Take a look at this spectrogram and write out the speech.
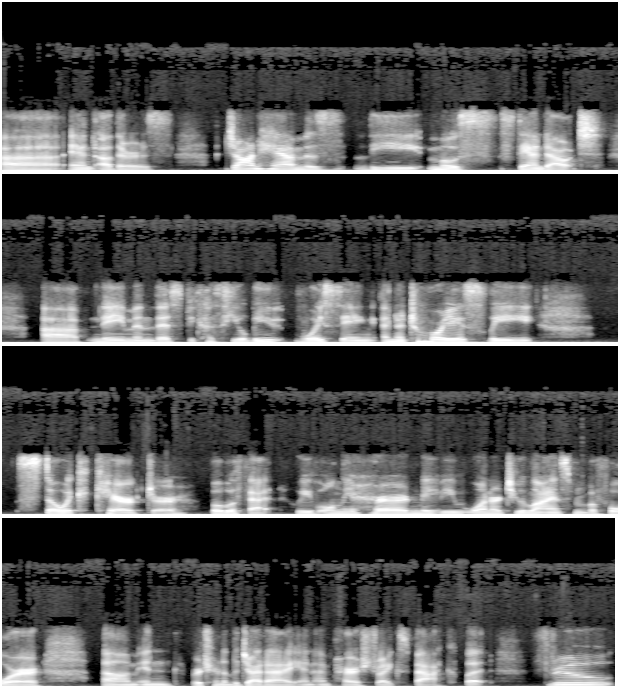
uh, and others. Jon Hamm is the most standout uh, name in this because he'll be voicing a notoriously stoic character, Boba Fett, who we've only heard maybe one or two lines from before um, in Return of the Jedi and Empire Strikes Back, but through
